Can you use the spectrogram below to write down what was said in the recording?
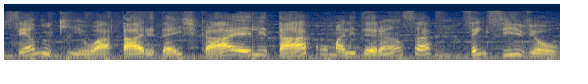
sendo que o Atari 10K ele tá com uma liderança sensível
